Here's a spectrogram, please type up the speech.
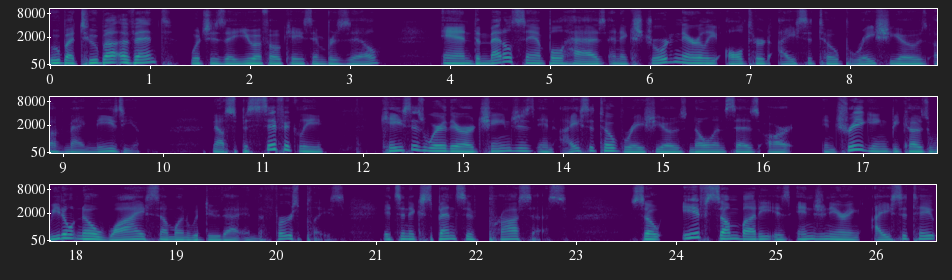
Ubatuba event, which is a UFO case in Brazil, and the metal sample has an extraordinarily altered isotope ratios of magnesium. Now, specifically, cases where there are changes in isotope ratios, Nolan says, are intriguing because we don't know why someone would do that in the first place. It's an expensive process. So, if somebody is engineering isotope,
